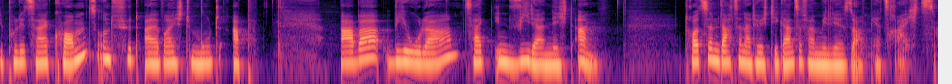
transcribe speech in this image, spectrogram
Die Polizei kommt und führt Albrecht Mut ab. Aber Viola zeigt ihn wieder nicht an. Trotzdem dachte natürlich die ganze Familie, so, jetzt reicht's.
